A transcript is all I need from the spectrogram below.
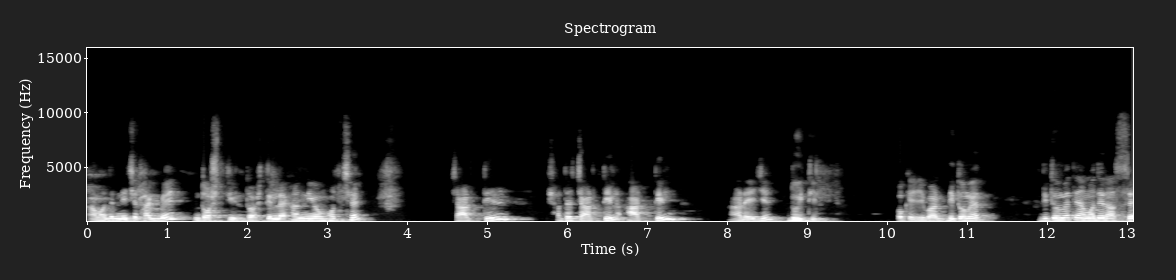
আমাদের নিচে থাকবে দশ তিল। দশ তিল লেখার নিয়ম হচ্ছে চার তিল, সাথে চার তিল, আট তিল, আর এই যে দুই তিল। ওকে, এবার দ্বিতীয় ম্যাথ। দ্বিতীয় ম্যাথে আমাদের আছে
